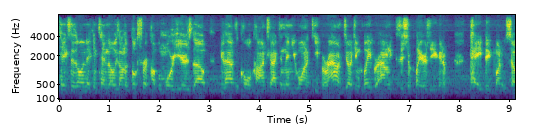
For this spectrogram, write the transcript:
Hicks is only making ten million. He's on the books for a couple more years, though. You have the Cole contract, and then you want to keep around Judge and Gleyber. How many position players are you going to pay big money? So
